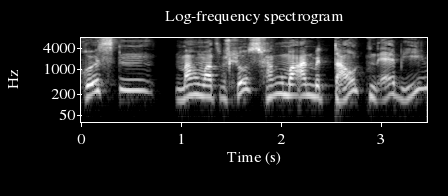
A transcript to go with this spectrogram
größten machen wir mal zum Schluss. Fangen wir mal an mit Downton Abbey.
